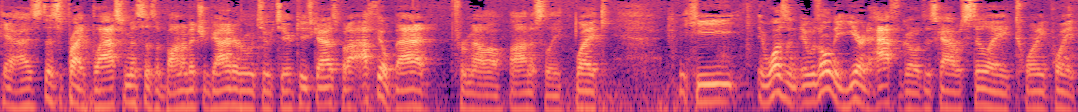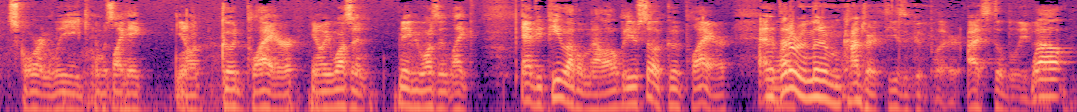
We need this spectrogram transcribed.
yeah, it's, this is probably blasphemous as a Bonaventure guy to root to Syracuse guys, but I, I feel bad for Melo, honestly. Like he, it wasn't. It was only a year and a half ago. This guy was still a twenty point scoring league and was like a you know good player. You know, he wasn't maybe wasn't like MVP level Melo, but he was still a good player. At a And, like, veteran minimum contract, he's a good player. I still believe. that. Well,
